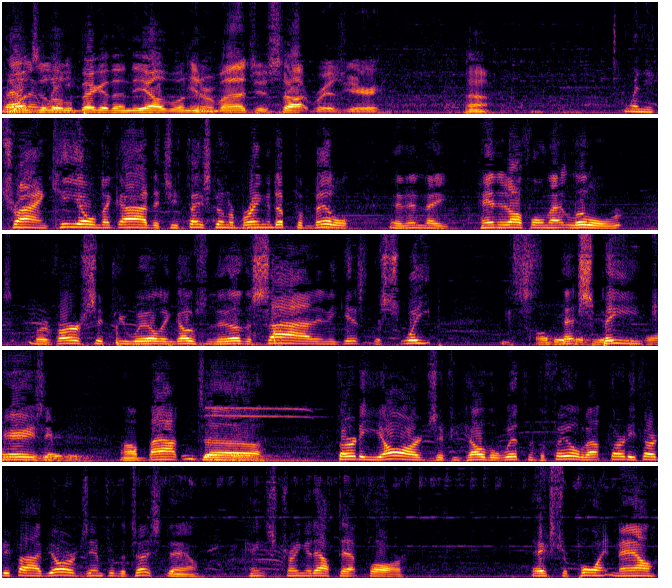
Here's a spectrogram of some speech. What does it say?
Well, One's a little you- bigger than the other one. It reminds you of Stockbridge, Gary. Huh. when you try and key on the guy that you think's going to bring it up the middle, and then they hand it off on that little re- reverse, if you will, and goes to the other side, and he gets the sweep. That speed carries him about uh, 30 yards, if you call the width of the field, about 30, 35 yards in for the touchdown. Can't string it out that far. Extra point now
